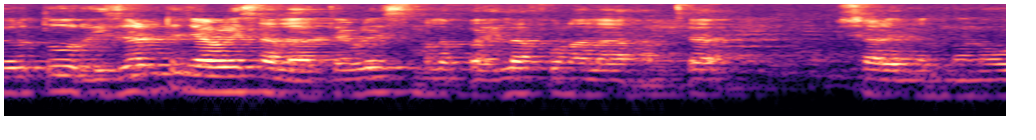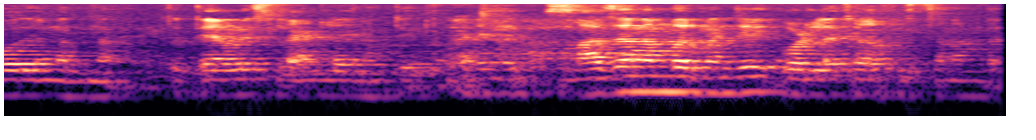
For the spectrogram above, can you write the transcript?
तर तो रिझल्ट ज्यावेळेस आला त्यावेळेस मला पहिला फोन आला आमच्या शाळेमधनं नवोदयमधनं. तर त्यावेळेस लँडलाईन होते. आणि माझा नंबर म्हणजे वडिलाच्या ऑफिसचा नंबर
